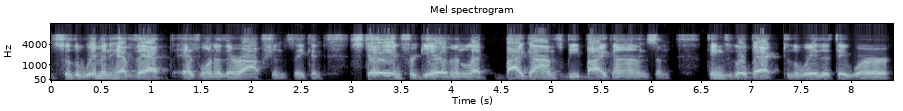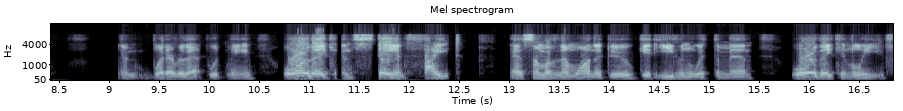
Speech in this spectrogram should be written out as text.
So the women have that as one of their options. They can stay and forgive and let bygones be bygones and things go back to the way that they were and whatever that would mean, or they can stay and fight, as some of them want to do, get even with the men, or they can leave.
